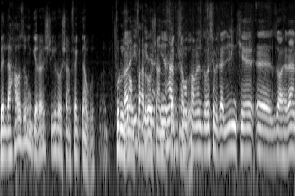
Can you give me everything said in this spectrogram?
به لحاظ اون گرایش دیگه روشن فکر نبود فروزانفر روشن این فکر شما کاملا درسته به دلیل اینکه ظاهرا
